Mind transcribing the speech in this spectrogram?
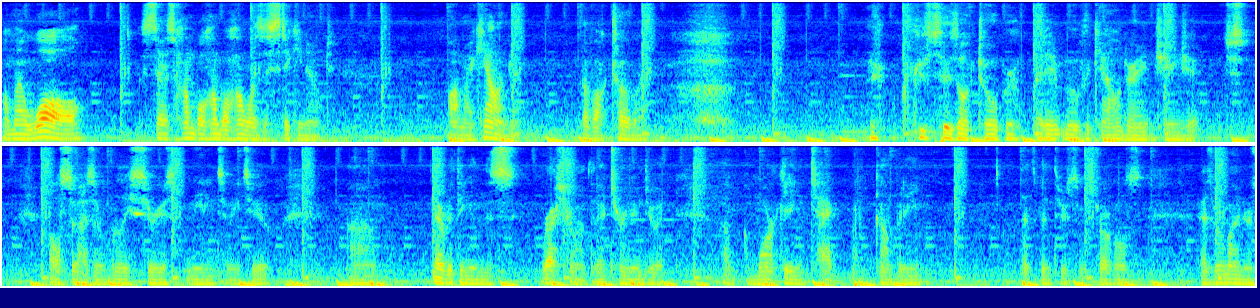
on my wall says "humble, humble, humble" as a sticky note on my calendar of October. It says October. I didn't move the calendar. I didn't change it. it just also has a really serious meaning to me too. Um, everything in this restaurant that I turned into it, a, marketing tech company that's been through some struggles, has reminders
